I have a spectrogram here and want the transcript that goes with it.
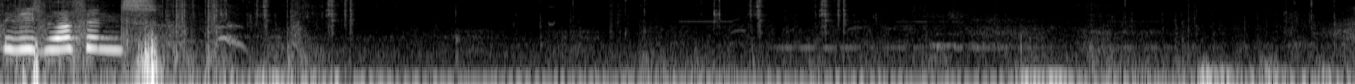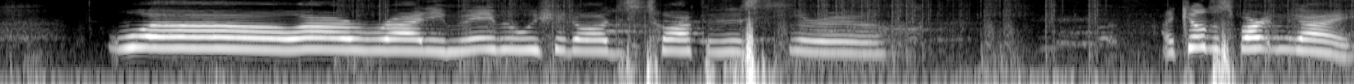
Look these muffins. Whoa, alrighty, maybe we should all just talk this through. I killed a Spartan guy.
